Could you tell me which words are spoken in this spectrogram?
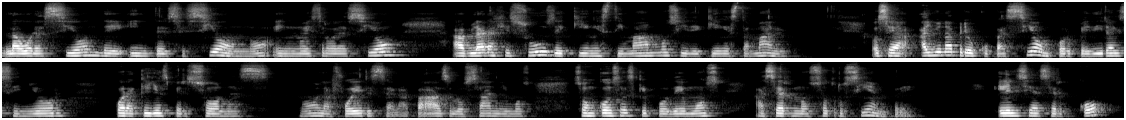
la oración de intercesión, ¿no? En nuestra oración, hablar a Jesús de quién estimamos y de quién está mal. O sea, hay una preocupación por pedir al Señor por aquellas personas, ¿no? La fuerza, la paz, los ánimos, son cosas que podemos hacer nosotros siempre. Él se acercó,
